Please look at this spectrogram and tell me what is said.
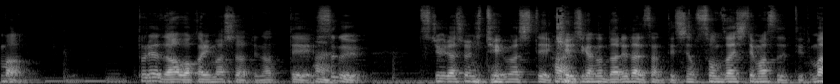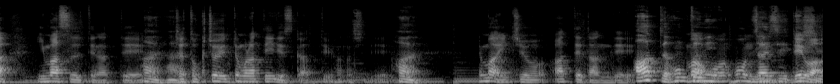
まあとりあえず「あ分かりました」ってなって、はい。すぐ土浦署に電話して「はい。刑事課の誰々さんってし存在してます?」って言うと「まあいます」ってなって、はいはい。じゃあ特徴言ってもらっていいですか?」っていう話で。でまあ一応会ってたんであって本まあ当にほ本在人。では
